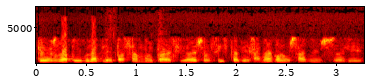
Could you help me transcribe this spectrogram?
Pero es una película que le pasa muy parecida al exorcista, que gana con los años. O sea, que,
